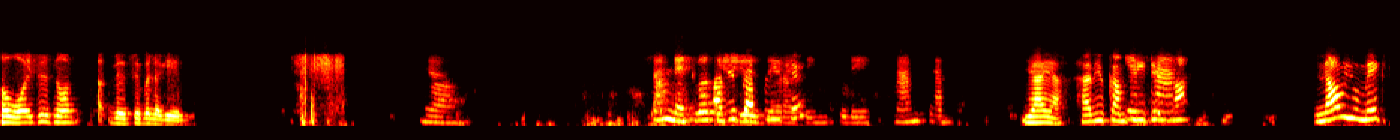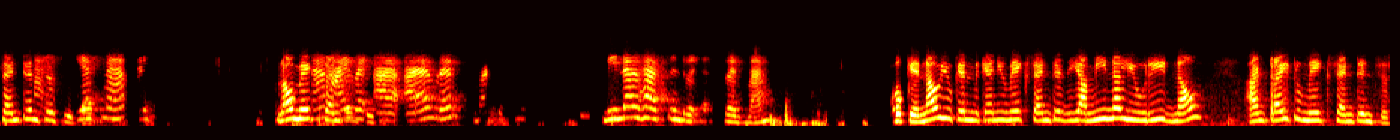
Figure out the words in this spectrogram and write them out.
Her voice is not visible again. Yeah. Some network Have you issue is there i think today. Ma'am yeah yeah. Have you completed yes, now? now you make sentences. Yes ma'am now make ma'am I, sentences I i have read but Meena hasn't read, read ma'am okay now you can can you make sentence yeah meenal you read now and try to make sentences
